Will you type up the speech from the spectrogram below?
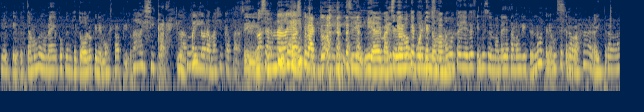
que, que estamos en una época en que todo lo queremos rápido. Ay, sí, caray. La píldora mágica para Sí. no hacer nada. Abstracto. Sí, y además Está creemos que porque tomamos un taller de fin de semana ya estamos listos. No, tenemos que Sí. trabajar, hay trabajo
